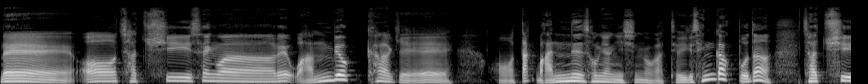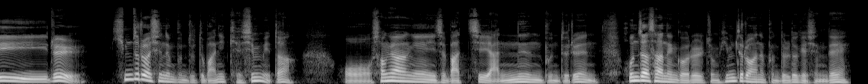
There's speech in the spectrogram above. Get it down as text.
네, 어, 자취 생활에 완벽하게, 어, 딱 맞는 성향이신 것 같아요. 이게 생각보다 자취를 힘들어 하시는 분들도 많이 계십니다. 어, 성향에 이제 맞지 않는 분들은 혼자 사는 거를 좀 힘들어 하는 분들도 계신데,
